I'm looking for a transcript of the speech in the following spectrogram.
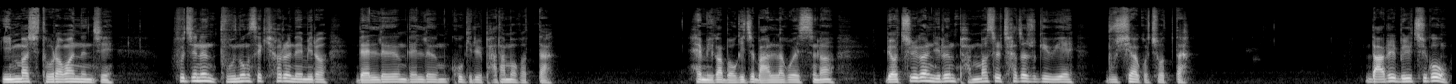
입맛이 돌아왔는지 후지는 분홍색 혀를 내밀어 낼름낼름 고기를 받아 먹었다. 해미가 먹이지 말라고 했으나 며칠간 잃은 밥맛을 찾아주기 위해 무시하고 줬다. 나를 밀치고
